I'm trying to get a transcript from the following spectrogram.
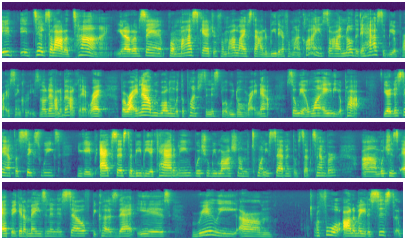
it, it takes a lot of time, you know what I'm saying, from my schedule, from my lifestyle to be there for my clients. So I know that it has to be a price increase, no doubt about that, right? But right now we're rolling with the punches, and this is what we're doing right now. So we at 180 a pop. You understand? For six weeks, you get access to BB Academy, which will be launching on the 27th of September, um, which is epic and amazing in itself because that is really um, a full automated system,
